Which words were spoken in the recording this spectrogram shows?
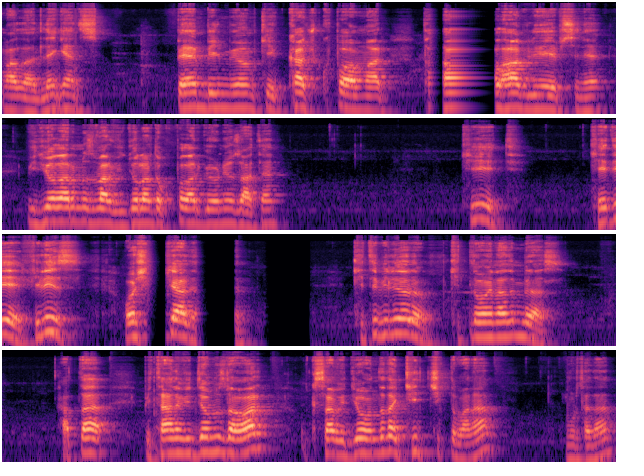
Vallahi Legends ben bilmiyorum ki kaç kupam var. Talha biliyor hepsini. Videolarımız var. Videolarda kupalar görünüyor zaten. Kit. Kedi. Filiz. Hoş geldin. Kit'i biliyorum. Kit'le oynadım biraz. Hatta bir tane videomuz da var. Kısa video. Onda da kit çıktı bana. Yumurtadan.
